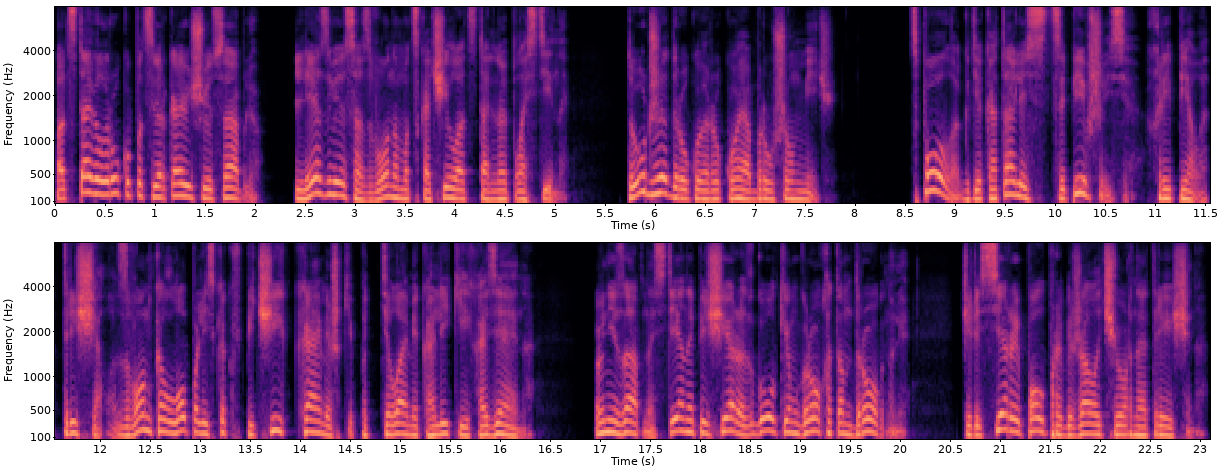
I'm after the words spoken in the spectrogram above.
подставил руку под сверкающую саблю, Лезвие со звоном отскочило от стальной пластины. Тут же другой рукой обрушил меч. С пола, где катались сцепившиеся, хрипело, трещало, звонко лопались, как в печи, камешки под телами калики и хозяина. Внезапно стены пещеры с гулким грохотом дрогнули. Через серый пол пробежала черная трещина.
